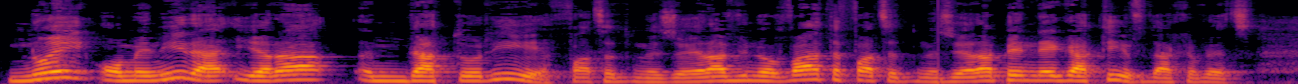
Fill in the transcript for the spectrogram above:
Noi, omenirea era în datorie față de Dumnezeu, era vinovată față de Dumnezeu, era pe negativ, dacă vreți. Uh,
